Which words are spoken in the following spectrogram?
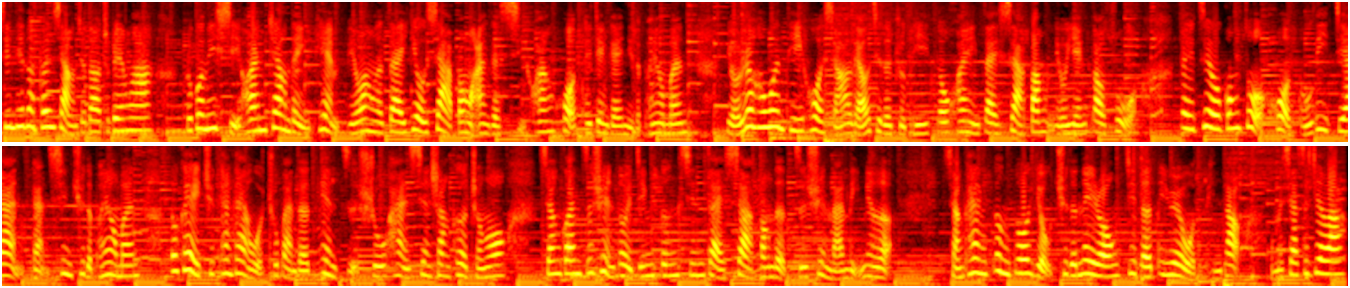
今天的分享就到这边啦！如果你喜欢这样的影片，别忘了在右下帮我按个喜欢或推荐给你的朋友们。有任何问题或想要了解的主题，都欢迎在下方留言告诉我。对自由工作或独立接案感兴趣的朋友们，都可以去看看我出版的电子书和线上课程哦。相关资讯都已经更新在下方的资讯栏里面了。想看更多有趣的内容，记得订阅我的频道。我们下次见啦！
